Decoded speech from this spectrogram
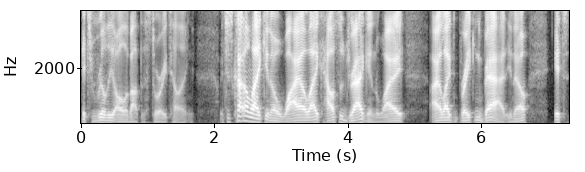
it's really all about the storytelling, which is kind of like, you know, why I like House of Dragon, why I liked Breaking Bad, you know? It's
